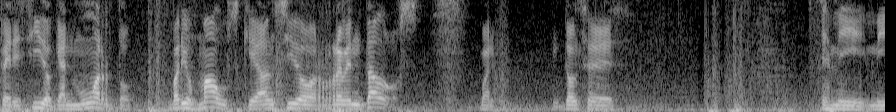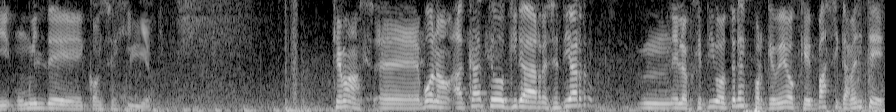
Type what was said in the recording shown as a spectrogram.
perecido, que han muerto, varios mouse que han sido reventados. Bueno, entonces Es mi, mi humilde consejillo. ¿Qué más? Eh, bueno, acá tengo que ir a resetear mm, el objetivo 3 porque veo que básicamente,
